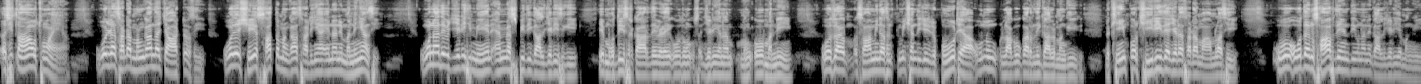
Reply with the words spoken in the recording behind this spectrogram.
ਅਸੀਂ ਤਾਂ ਉੱਥੋਂ ਆਏ ਆ ਉਹ ਜਿਹੜਾ ਸਾਡਾ ਮੰਗਾਂ ਦਾ ਚਾਰਟਰ ਸੀ ਉਹਦੇ 6-7 ਮੰਗਾਂ ਸਾਡੀਆਂ ਇਹਨਾਂ ਨੇ ਮੰਨੀਆਂ ਸੀ। ਉਹਨਾਂ ਦੇ ਵਿੱਚ ਜਿਹੜੀ ਸੀ ਮੇਨ ਐਮਐਸਪੀ ਦੀ ਗੱਲ ਜਿਹੜੀ ਸੀਗੀ ਇਹ ਮੋਦੀ ਸਰਕਾਰ ਦੇ ਵੇਲੇ ਉਦੋਂ ਜਿਹੜੀਆਂ ਉਹ ਮੰਨੀ। ਉਹਦਾ ਸਵਾਮੀਨਾਥਨ ਕਮਿਸ਼ਨ ਦੀ ਜਿਹੜੀ ਰਿਪੋਰਟ ਆ ਉਹਨੂੰ ਲਾਗੂ ਕਰਨ ਦੀ ਗੱਲ ਮੰਗੀ। ਲਖੀਮਪੁਰ ਖੀਰੀ ਦਾ ਜਿਹੜਾ ਸਾਡਾ ਮਾਮਲਾ ਸੀ ਉਹ ਉਹਦਾ ਇਨਸਾਫ ਦੇਣ ਦੀ ਉਹਨਾਂ ਨੇ ਗੱਲ ਜਿਹੜੀ ਮੰਗੀ।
